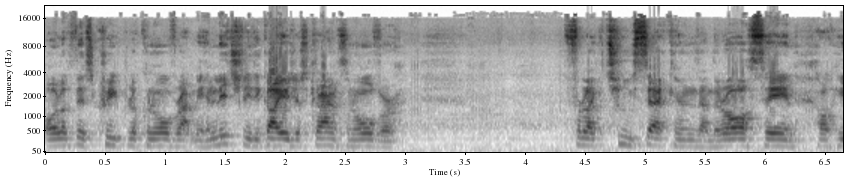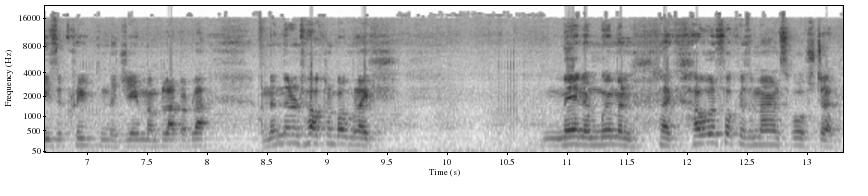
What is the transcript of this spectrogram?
"Oh, look, this creep looking over at me," and literally the guy is just glancing over for like two seconds, and they're all saying, "Oh, he's a creep in the gym," and blah blah blah, and then they're talking about like men and women. Like, how the fuck is a man supposed to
